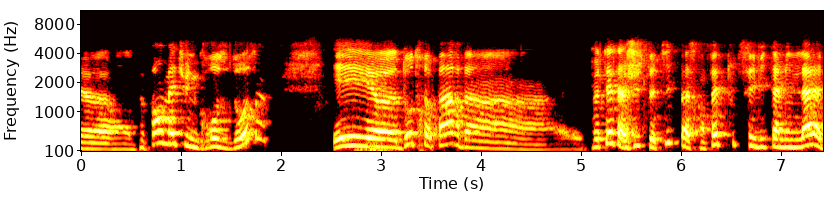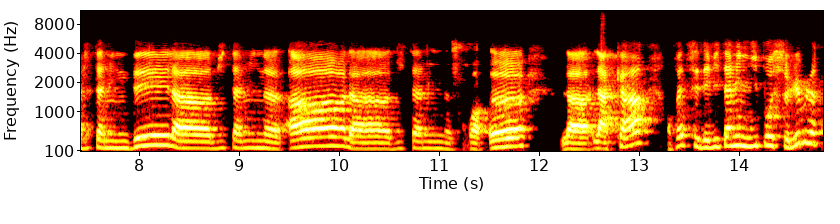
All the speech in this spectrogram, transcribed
Euh, on peut pas en mettre une grosse dose. Et euh, d'autre part, ben, peut-être à juste titre, parce qu'en fait, toutes ces vitamines-là, la vitamine D, la vitamine A, la vitamine, je crois, E, la, la K, en fait, c'est des vitamines liposolubles.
